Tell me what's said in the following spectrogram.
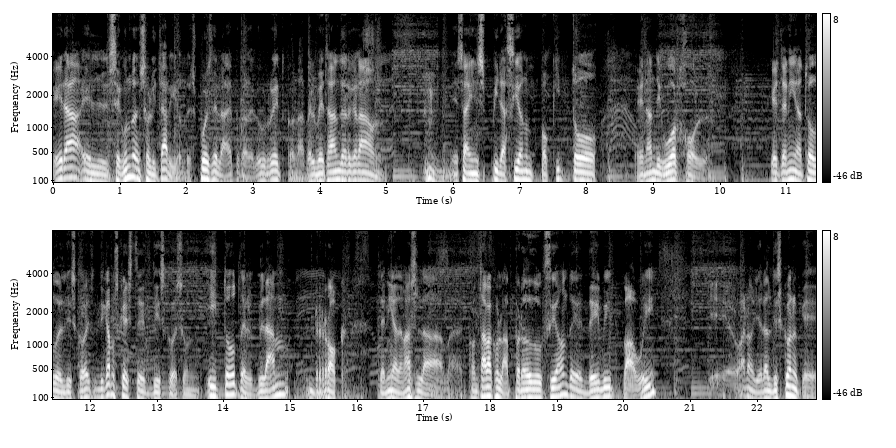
era el segundo en solitario después de la época de Lou Reed con la Velvet Underground. Esa inspiración un poquito en Andy Warhol que tenía todo el disco. Digamos que este disco es un hito del glam rock. Tenía además la contaba con la producción de David Bowie. Bueno, y era el disco en el que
